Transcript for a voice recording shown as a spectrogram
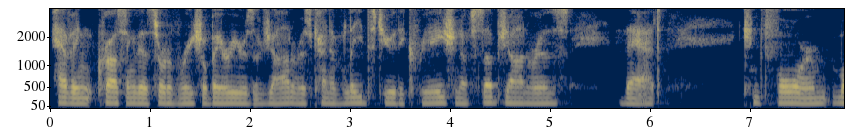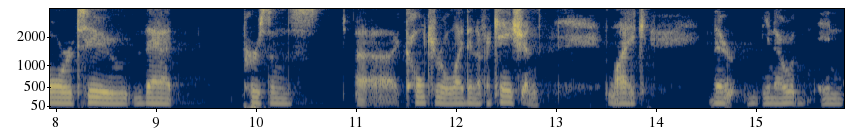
having crossing those sort of racial barriers of genres kind of leads to the creation of subgenres that conform more to that person's uh, cultural identification. Like there, you know, in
